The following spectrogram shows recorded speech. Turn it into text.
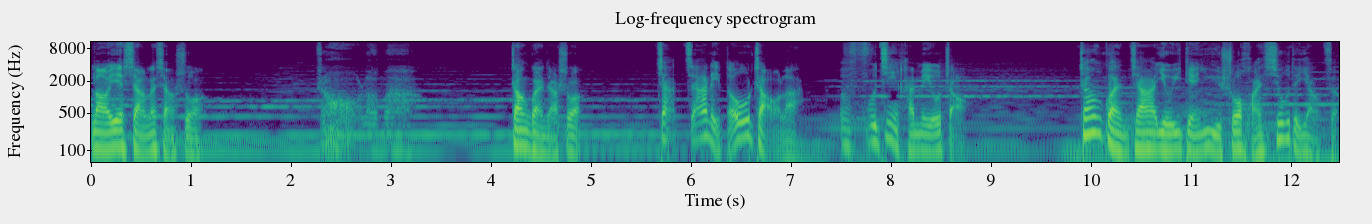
老爷想了想说：“找了吗？”张管家说：“家家里都找了，附近还没有找。”张管家有一点欲说还休的样子。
